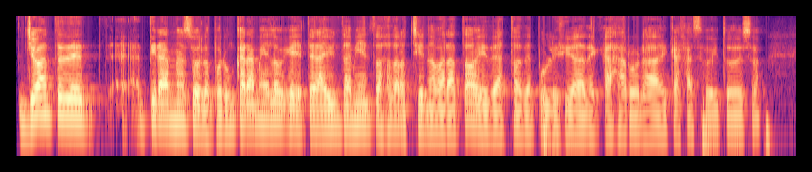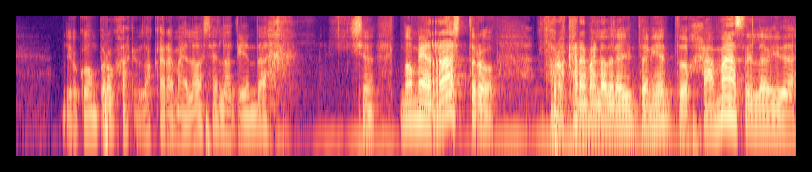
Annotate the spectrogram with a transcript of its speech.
Yo antes de eh, tirarme al suelo por un caramelo que te da ayuntamiento de los chinos baratos y de estos de publicidad de caja rural y caja y todo eso, yo compro los caramelos en la tienda. Yo no me arrastro por los caramelos del ayuntamiento, jamás en la vida.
